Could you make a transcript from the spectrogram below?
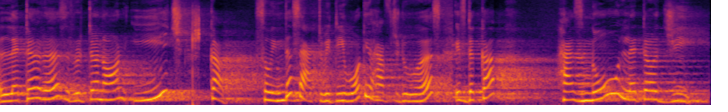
letter is written on each cup. So in this activity what you have to do is if the cup has no letter G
